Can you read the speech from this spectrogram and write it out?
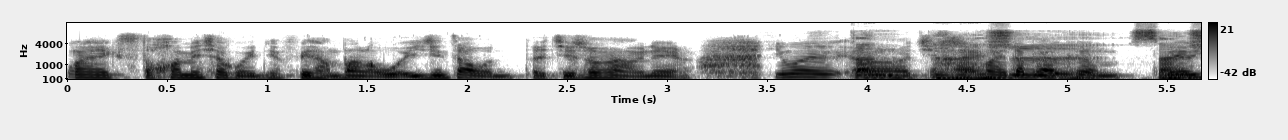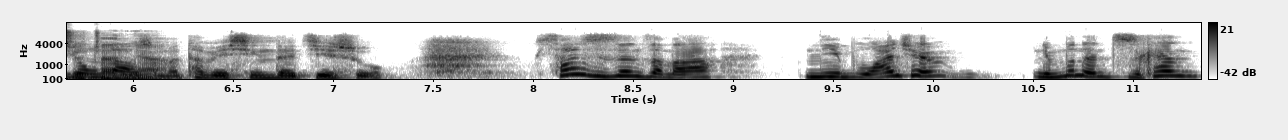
One X 的画面效果已经非常棒了，我已经在我的接受范围内了。因为呃，其实《还荒野大镖客》没有用30帧呀到什么特别新的技术。三十帧怎么了？你完全你不能只看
